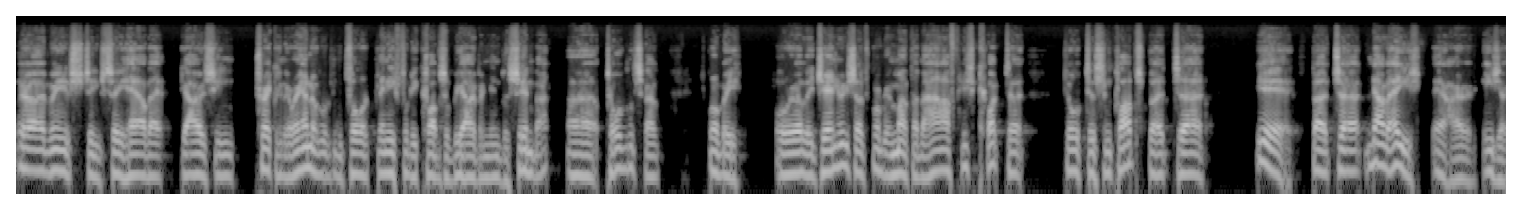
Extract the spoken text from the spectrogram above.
it'll be interesting to see how that goes. in trekking around. I'm looking forward. Many footy clubs will be open in December. Uh, talking so it's probably or early January, so it's probably a month and a half. He's got to talk to some clubs, but uh, yeah, but uh, no, he's you know, he's a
